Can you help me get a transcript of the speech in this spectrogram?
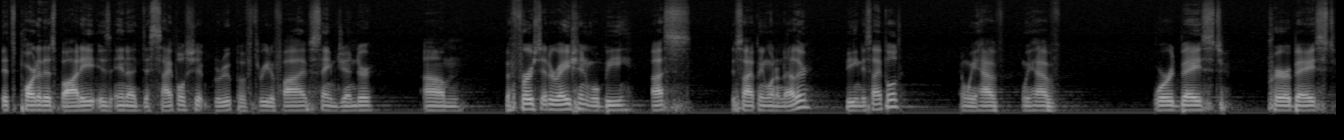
that's part of this body is in a discipleship group of three to five, same gender. Um, the first iteration will be us discipling one another, being discipled, and we have we have word based, prayer based,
